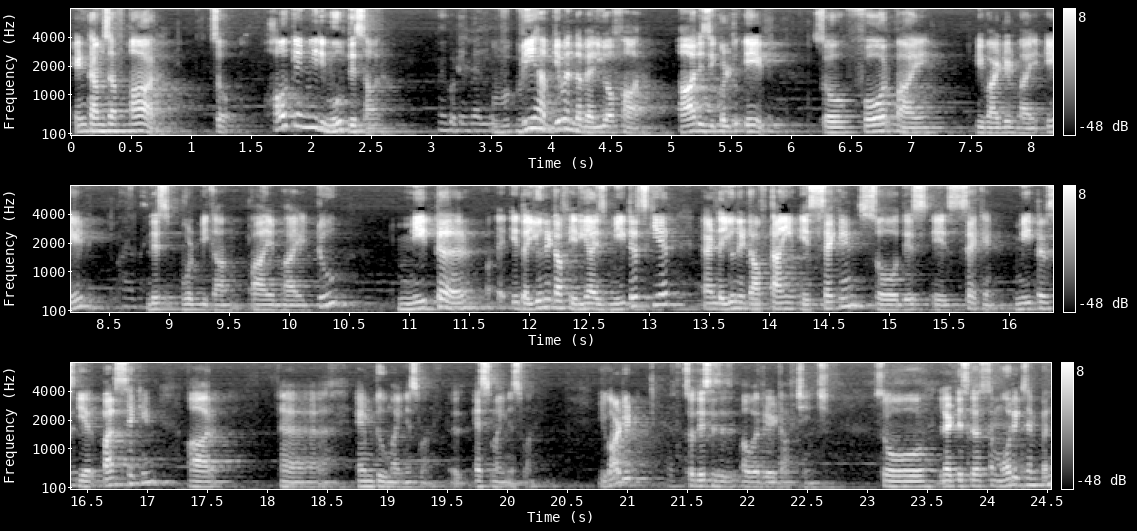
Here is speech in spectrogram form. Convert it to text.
in terms of r. So how can we remove this r? By putting value. We have given the value of r. r is equal to 8. So 4 pi divided by 8, this would become pi by 2 meter. The unit of area is meter square and the unit of time is second. So this is second meter square per second or m2 minus 1, uh, s minus 1. You got it? So this is our rate of change. So let's discuss some more example.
